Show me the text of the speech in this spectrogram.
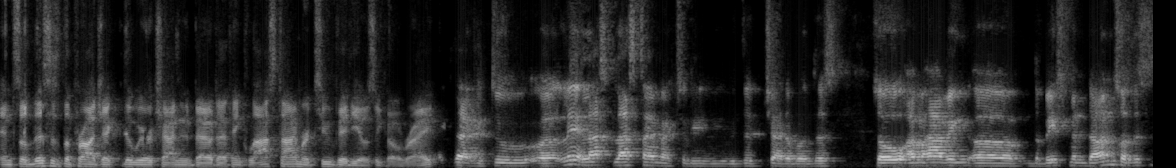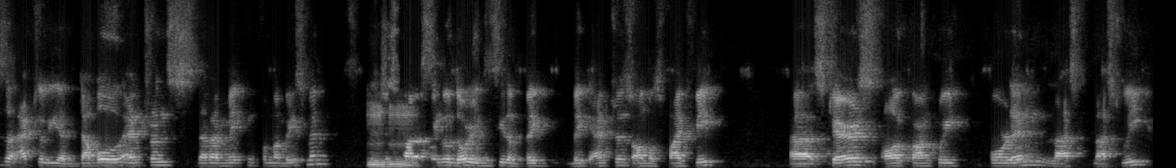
And so this is the project that we were chatting about, I think last time or two videos ago, right? Exactly. Two uh, last last time actually we did chat about this. So I'm having uh, the basement done. So this is actually a double entrance that I'm making for my basement. Mm-hmm. Just not a single door. You can see the big, big entrance, almost five feet. Uh, stairs, all concrete poured in last last week,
